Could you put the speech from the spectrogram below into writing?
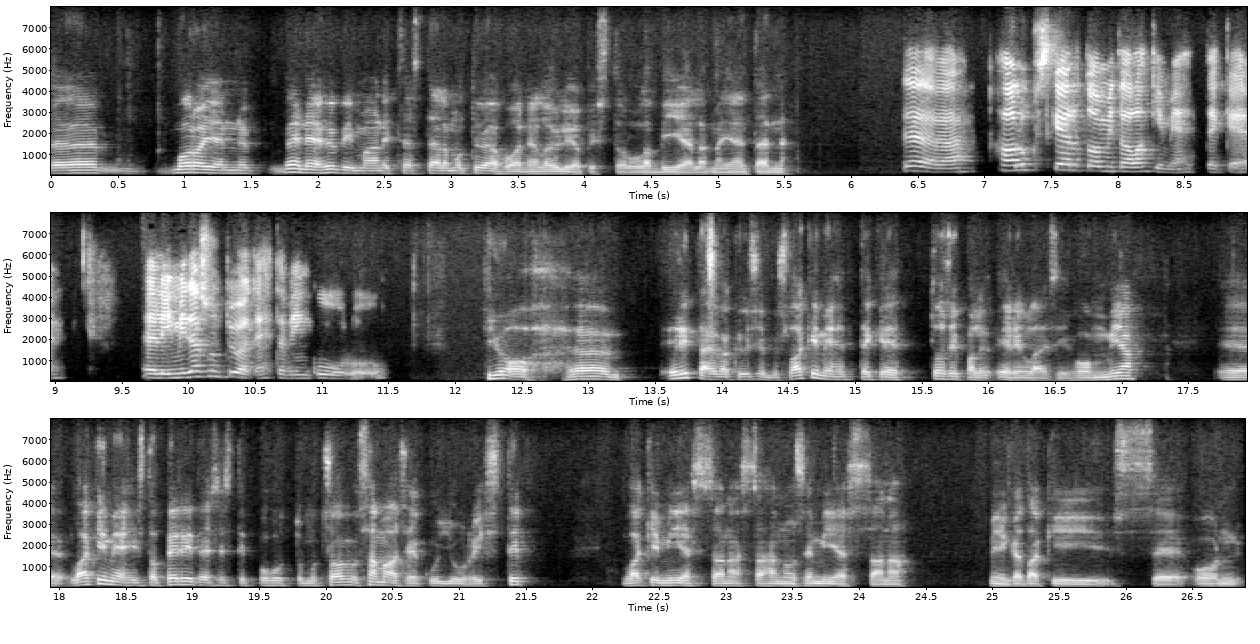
Öö, moro Jenny, menee hyvin. Mä oon itse asiassa täällä mun työhuoneella yliopistolla vielä. Mä jään tänne. Selvä. Haluatko kertoa, mitä lakimiehet tekee? Eli mitä sun työtehtäviin kuuluu? Joo, öö, erittäin hyvä kysymys. Lakimiehet tekee tosi paljon erilaisia hommia. Lakimiehistä on perinteisesti puhuttu, mutta se on sama asia kuin juristi. Lakimies-sanassahan on se mies-sana, minkä takia se on,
